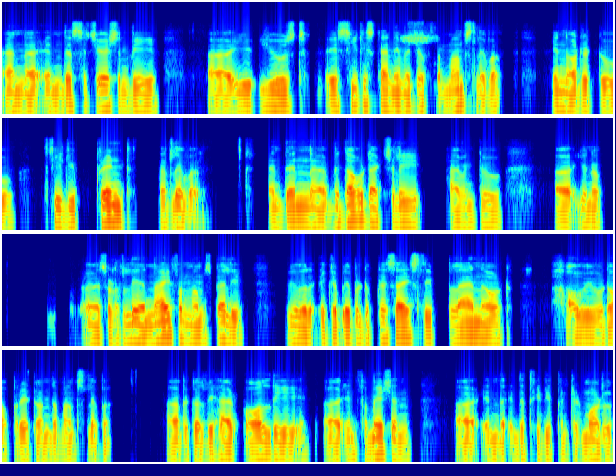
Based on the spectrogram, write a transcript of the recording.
And uh, in this situation, we uh, used a CT scan image of the mom's liver in order to 3D print her liver, and then uh, without actually having to, uh, you know, uh, sort of lay a knife on mom's belly, we were able to precisely plan out how we would operate on the mom's liver uh, because we had all the uh, information uh, in the in the 3D printed model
